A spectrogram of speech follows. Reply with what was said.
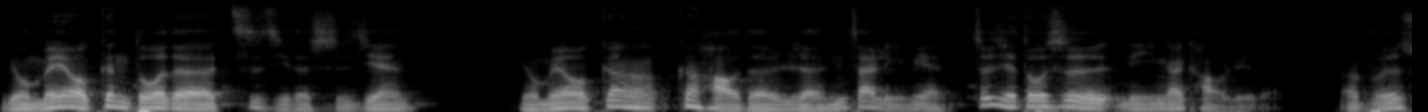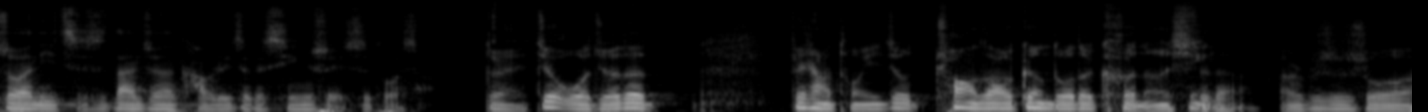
有没有更多的自己的时间？有没有更更好的人在里面？这些都是你应该考虑的，而不是说你只是单纯的考虑这个薪水是多少。对，就我觉得非常同意，就创造更多的可能性，是的，而不是说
